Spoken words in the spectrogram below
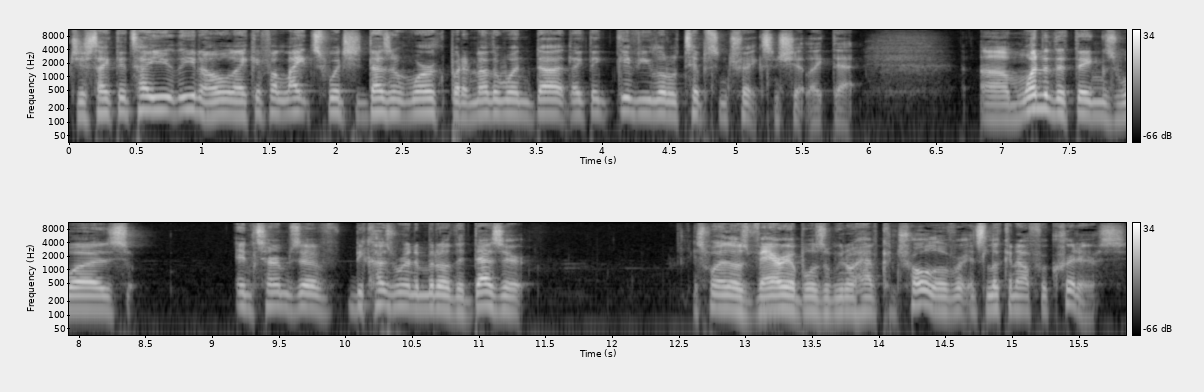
just like they tell you, you know, like if a light switch doesn't work, but another one does, like they give you little tips and tricks and shit like that. Um, one of the things was in terms of because we're in the middle of the desert, it's one of those variables that we don't have control over. It's looking out for critters.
